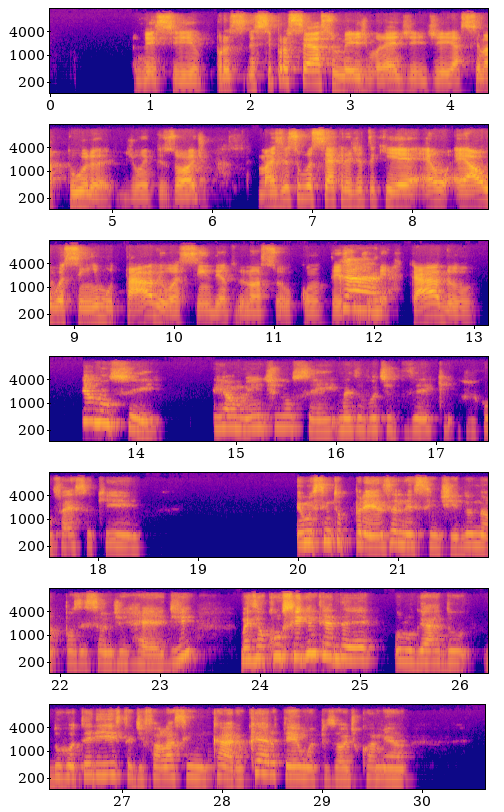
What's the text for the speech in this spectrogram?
nesse, nesse processo mesmo, né, de, de assinatura de um episódio. Mas isso você acredita que é, é, é algo assim imutável assim dentro do nosso contexto Cara, de mercado? Eu não sei, realmente não sei, mas eu vou te dizer que confesso que eu me sinto presa nesse sentido na posição de head, mas eu consigo entender o lugar do, do roteirista de falar assim, cara, eu quero ter um episódio com a minha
